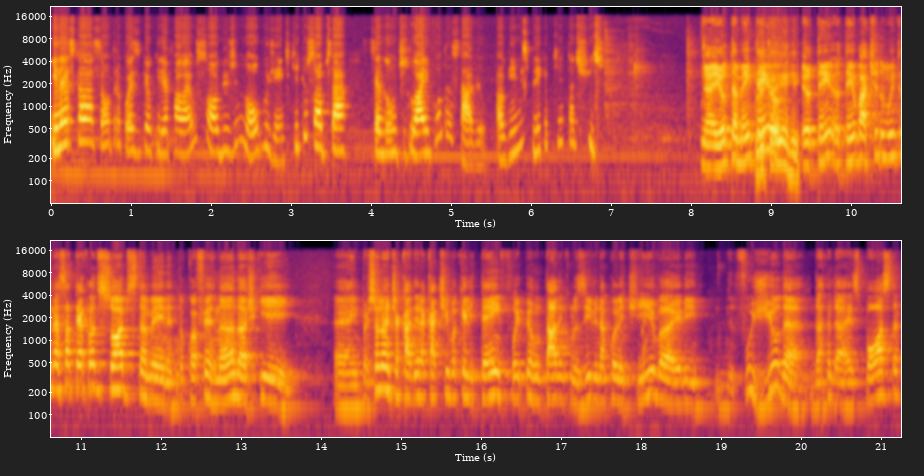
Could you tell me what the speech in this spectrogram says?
E na escalação, outra coisa que eu queria falar é o Sóbios de novo, gente. O que, que o Sóbios está sendo um titular incontestável? Alguém me explica porque tá difícil. É, eu também tenho, aí, eu tenho, eu tenho batido muito nessa tecla do Sobs também, né? Tô com a Fernanda, acho que é impressionante a cadeira cativa que ele tem. Foi perguntado, inclusive, na coletiva, ele fugiu da, da, da resposta.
